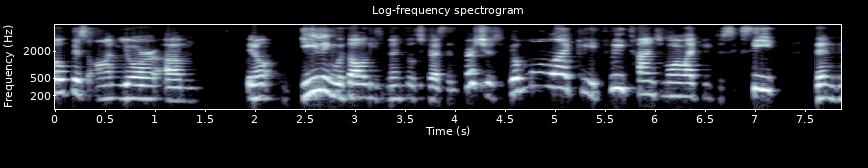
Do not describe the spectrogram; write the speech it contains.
focus on your, um, you know, dealing with all these mental stress and pressures, you're more likely, three times more likely to succeed than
